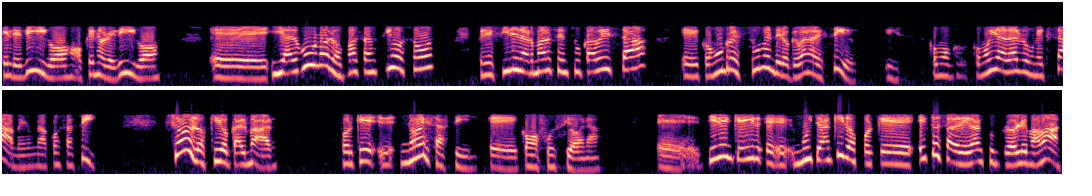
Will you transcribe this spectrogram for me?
¿Qué le digo? ¿O qué no le digo? Eh, y algunos, los más ansiosos, prefieren armarse en su cabeza eh, como un resumen de lo que van a decir. Y como, como ir a dar un examen, una cosa así. Yo los quiero calmar, porque eh, no es así eh, como funciona. Eh, tienen que ir eh, muy tranquilos porque esto es agregarse un problema más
